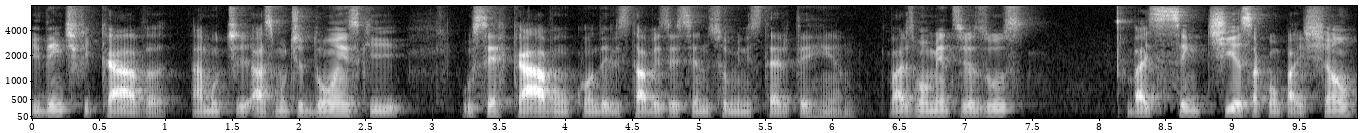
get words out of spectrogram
identificava as multidões que o cercavam quando ele estava exercendo seu ministério terreno. Em vários momentos Jesus vai sentir essa compaixão,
